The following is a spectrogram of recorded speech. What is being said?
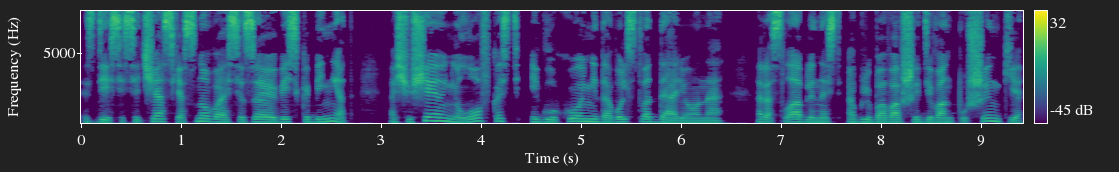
Здесь и сейчас я снова осязаю весь кабинет, ощущаю неловкость и глухое недовольство Дариона, расслабленность облюбовавшей диван пушинки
